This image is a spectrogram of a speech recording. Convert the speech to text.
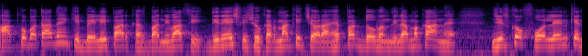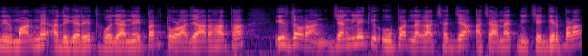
आपको बता दें कि बेलीपार कस्बा निवासी दिनेश विश्वकर्मा की चौराहे पर दो मंजिला मकान है, जिसको फोर लेन के निर्माण में अधिग्रहित हो जाने पर तोड़ा जा रहा था। इस दौरान जंगले के ऊपर लगा छज्जा अचानक नीचे गिर पड़ा,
